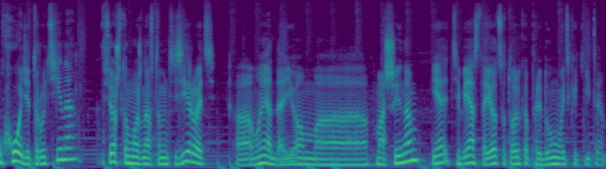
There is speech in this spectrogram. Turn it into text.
уходит рутина, все, что можно автоматизировать, э, мы отдаем э, машинам, и тебе остается только придумывать какие-то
